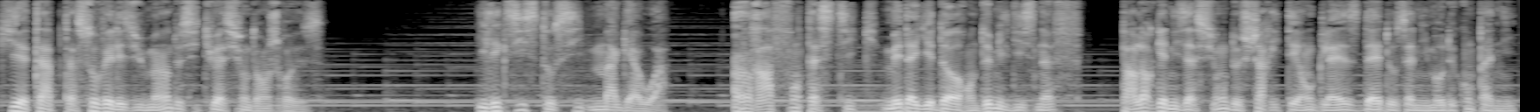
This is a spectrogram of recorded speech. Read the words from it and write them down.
qui est apte à sauver les humains de situations dangereuses. Il existe aussi Magawa, un rat fantastique médaillé d'or en 2019 par l'organisation de charité anglaise d'aide aux animaux de compagnie,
